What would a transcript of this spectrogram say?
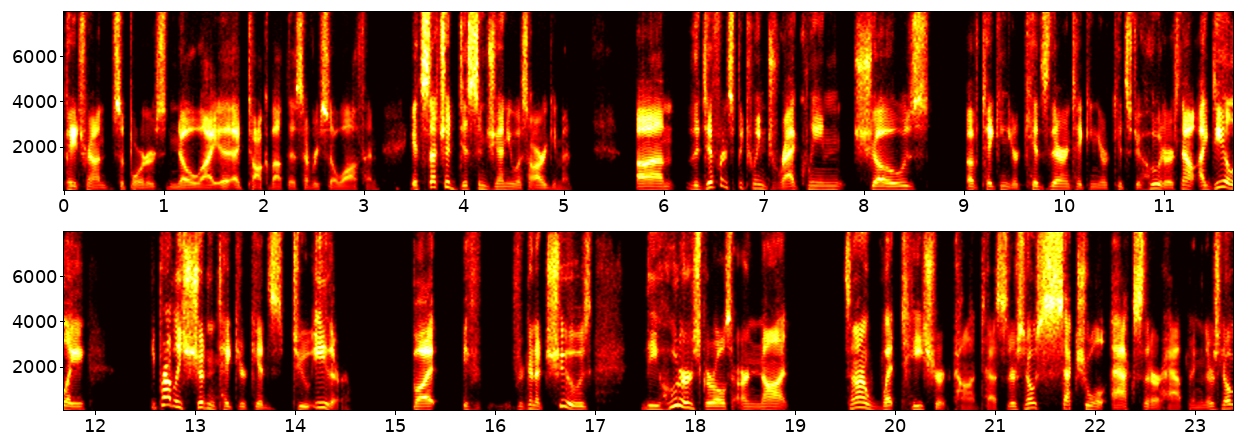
Patreon supporters know I, I talk about this every so often. It's such a disingenuous argument. Um, the difference between drag queen shows of taking your kids there and taking your kids to Hooters. Now, ideally, you probably shouldn't take your kids to either. But if, if you're going to choose, the Hooters girls are not, it's not a wet t shirt contest. There's no sexual acts that are happening, there's no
